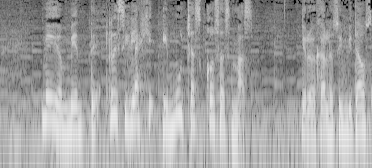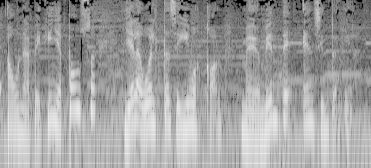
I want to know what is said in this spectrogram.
medio ambiente, reciclaje y muchas cosas más. Quiero dejar los invitados a una pequeña pausa y a la vuelta seguimos con Medio Ambiente en Sintonía.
